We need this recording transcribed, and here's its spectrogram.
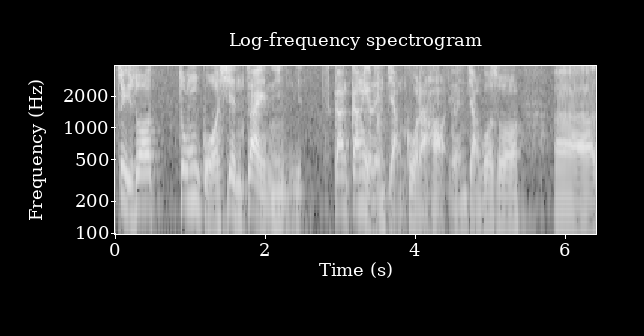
至于说中国现在，你你刚刚有人讲过了哈，有人讲过说，呃，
